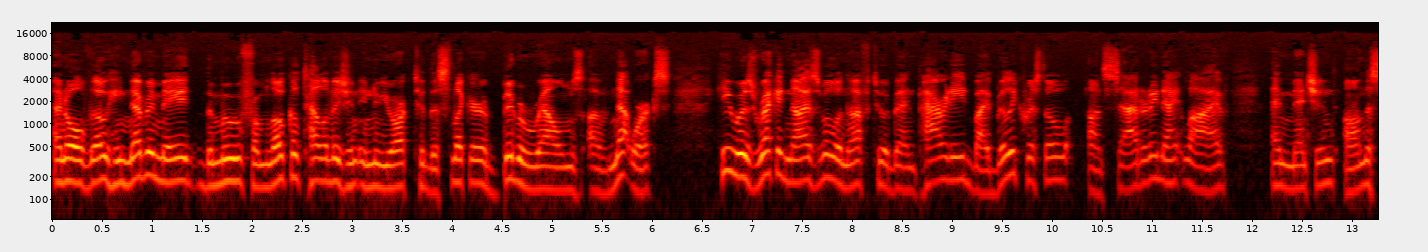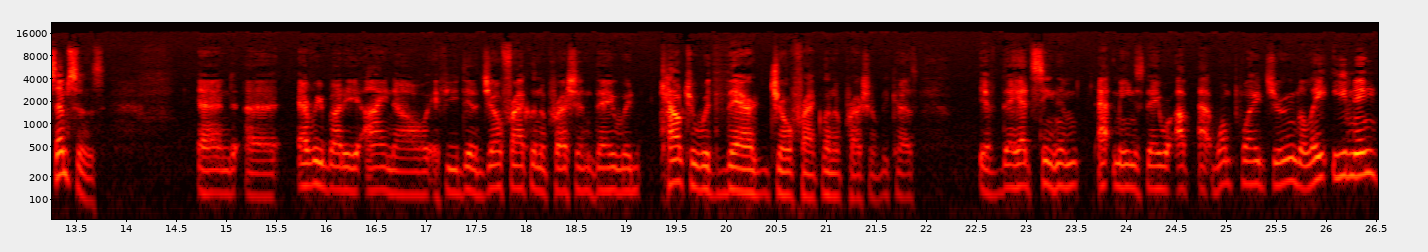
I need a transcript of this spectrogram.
And although he never made the move from local television in New York to the slicker, bigger realms of networks, he was recognizable enough to have been parodied by Billy Crystal on Saturday Night Live and mentioned on The Simpsons. And uh, everybody I know, if you did a Joe Franklin impression, they would counter with their Joe Franklin impression because if they had seen him, that means they were up at one point during the late evening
